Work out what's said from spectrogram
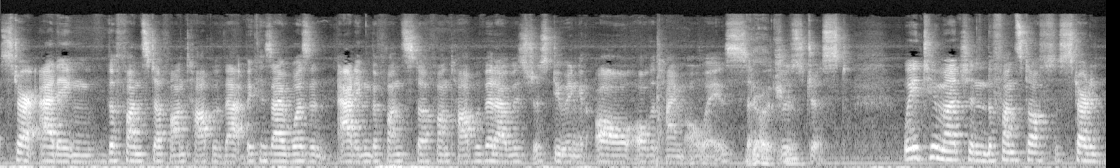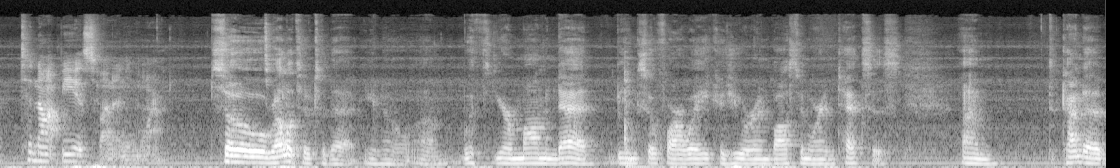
start adding the fun stuff on top of that because I wasn't adding the fun stuff on top of it. I was just doing it all all the time always. So Gotcha. it was just way too much and the fun stuff started to not be as fun anymore. So relative to that, you know, um, with your mom and dad being so far away because you were in Boston, we're in Texas, um, to kind of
